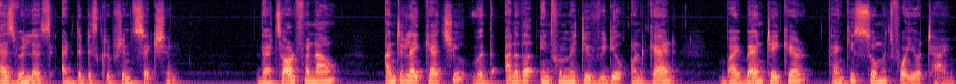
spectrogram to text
as well as at the description section. That's all for now. Until I catch you with another informative video on CAD, Bye and take care. Thank you so much for your time.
